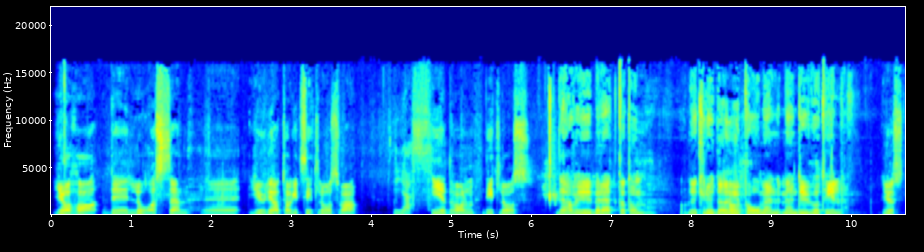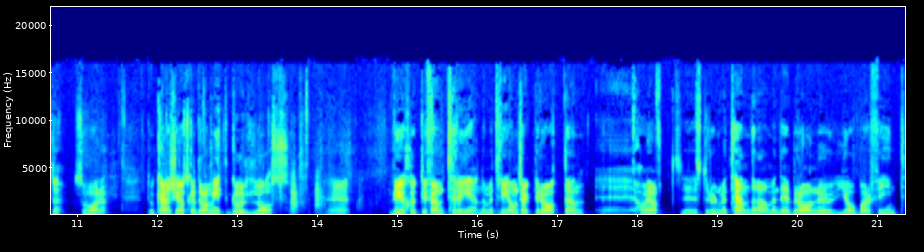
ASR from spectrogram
Jaha, det är låsen. Eh, Julia har tagit sitt lås va? Yes. Edholm, ditt lås. Det har vi ju berättat om. Och det kryddar vi ju Ja. på med, med en duo till. Just det, så var det. Då kanske jag ska dra mitt guldlås. Eh, V75 3, nummer 3, Ontrack Piraten. Eh, har jag haft eh, strul med tänderna, men det är bra nu. Jobbar fint.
